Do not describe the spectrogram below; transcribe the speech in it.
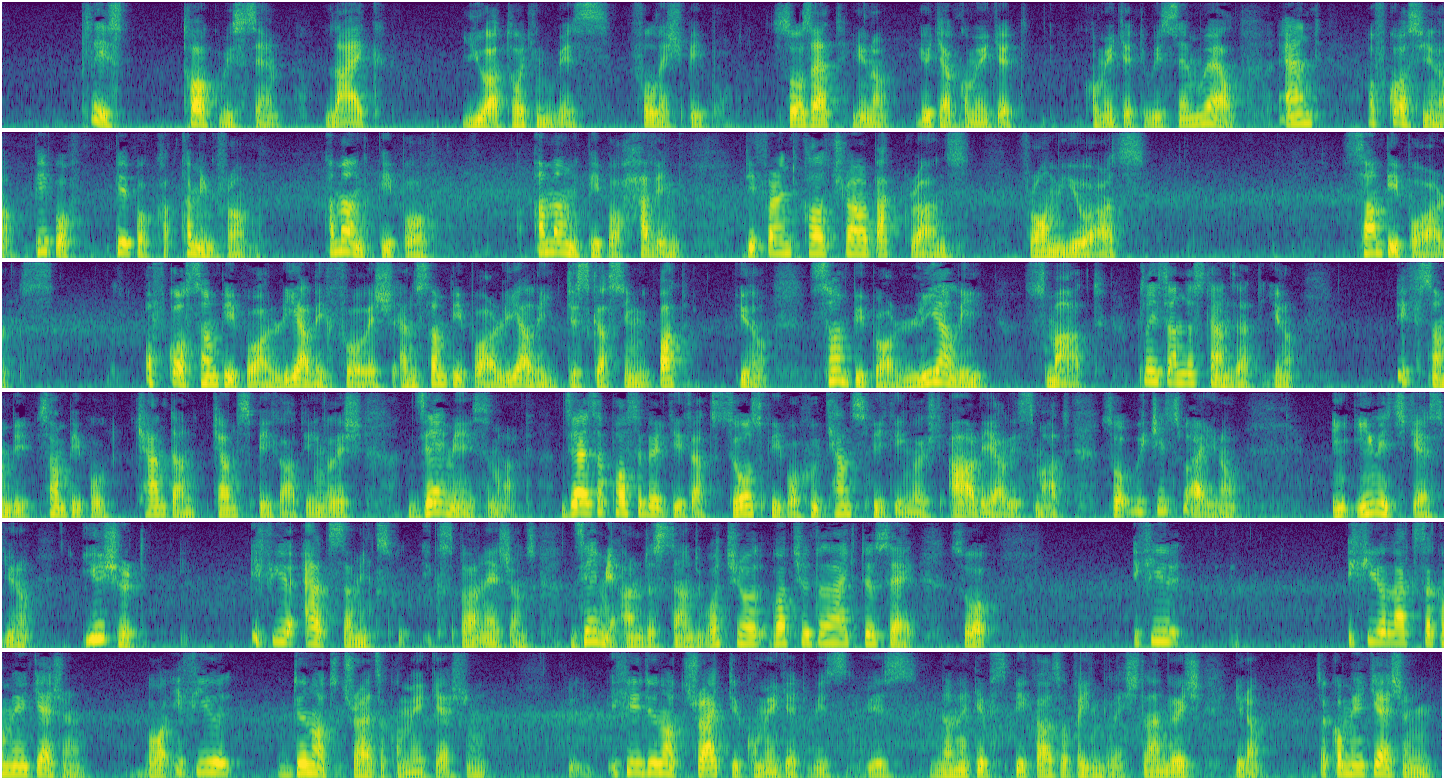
please talk with them like you are talking with foolish people, so that you know you can communicate, communicate with them well. And of course, you know, people, people coming from among people, among people having different cultural backgrounds from yours. Some people are, of course, some people are really foolish and some people are really disgusting, but you know, some people are really smart. Please understand that, you know, if some, some people can't, can't speak out English, they may smart. There's a possibility that those people who can't speak English are really smart. So, which is why, you know, in, in which case, you know, you should if you add some exp- explanations, they may understand what you what you'd like to say. So, if you if you lack the communication, or if you do not try the communication, if you do not try to communicate with with non-native speakers of English language, you know, the communication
